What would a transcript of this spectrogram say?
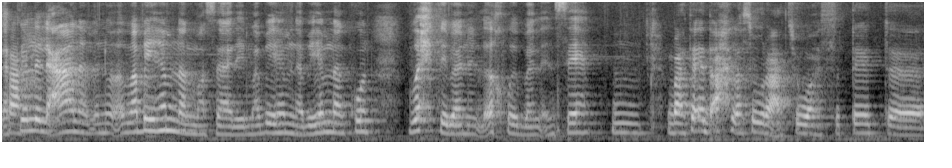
لكل العالم إنه ما بيهمنا المصاري ما بيهمنا بيهمنا نكون وحدة بين الأخوة بين الإنسان. بعتقد أحلى صورة عطيوها الستات آه،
